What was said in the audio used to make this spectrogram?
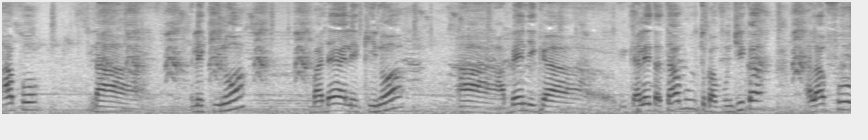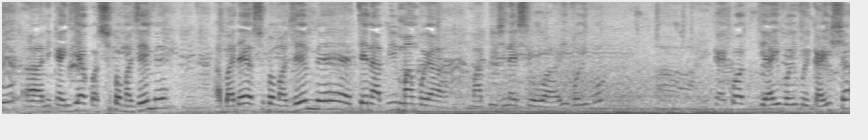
hapo na Lekinoa, baadaye Lekinoa ah, bendi ka, ikaleta tabu, tukavunjika, alafu ah, nikaingia kwa Super Mazembe. Baadaye Super Mazembe tena bi mambo ya mabusiness wa hivyo hivyo. Uh, ikakuwa ya hivyo hivyo ikaisha.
